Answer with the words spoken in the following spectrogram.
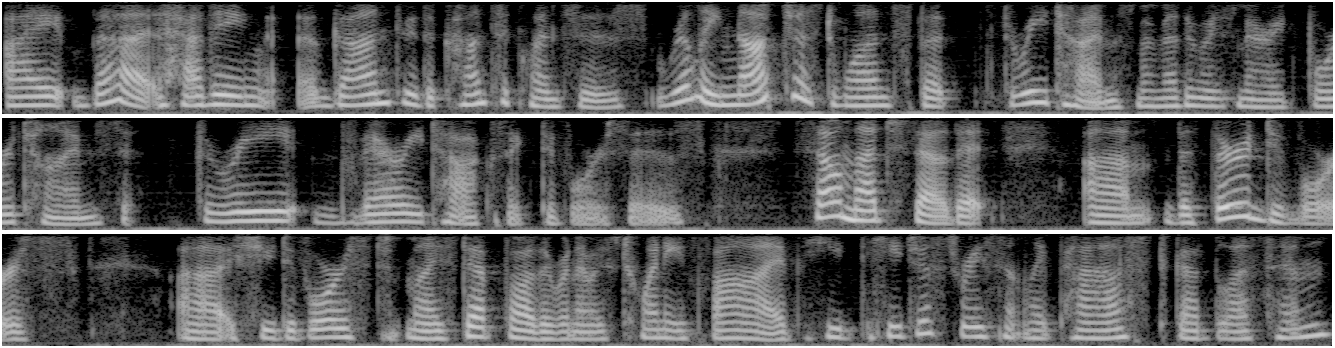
I, but having uh, gone through the consequences, really not just once, but three times. My mother was married four times, three very toxic divorces. So much so that um, the third divorce, uh, she divorced my stepfather when I was 25. He he just recently passed. God bless him.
